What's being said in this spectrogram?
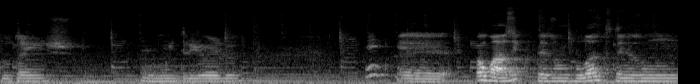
Tu tens um interior. É, é o básico, tens um volante, tens um.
